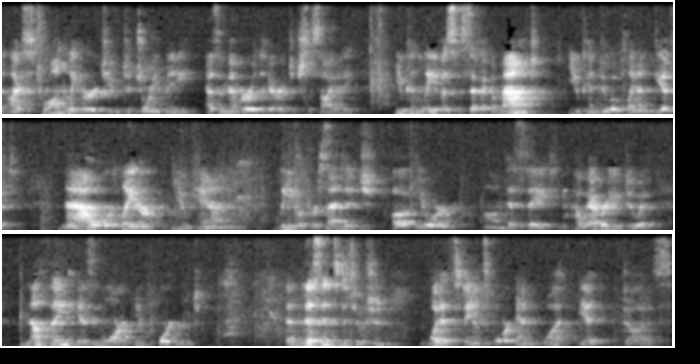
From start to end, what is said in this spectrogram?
then I strongly urge you to join me as a member of the Heritage Society. You can leave a specific amount, you can do a planned gift now or later, you can leave a percentage of your um, estate, however you do it. Nothing is more important than this institution, what it stands for, and what it does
